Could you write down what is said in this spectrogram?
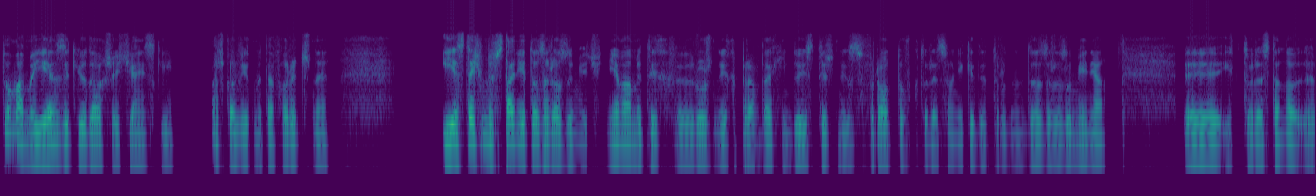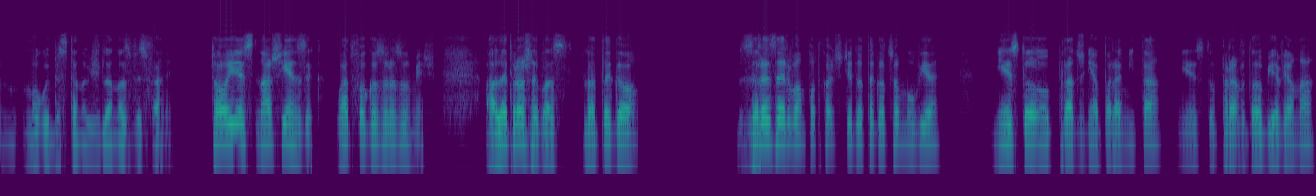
Tu mamy język judeochrześcijański, aczkolwiek metaforyczny, i jesteśmy w stanie to zrozumieć. Nie mamy tych różnych, prawda, hinduistycznych zwrotów, które są niekiedy trudne do zrozumienia yy, i które stanow- mogłyby stanowić dla nas wyzwanie. To jest nasz język, łatwo go zrozumieć. Ale proszę Was, dlatego z rezerwą podchodźcie do tego, co mówię. Nie jest to prażnia paramita, nie jest to prawda objawiona,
